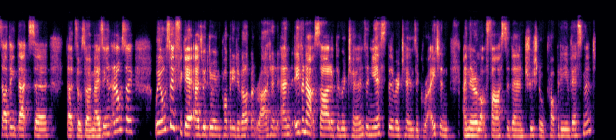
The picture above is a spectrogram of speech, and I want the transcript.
So I think that's uh, that's also amazing, and, and also we also forget as we're doing property development, right? And and even outside of the returns, and yes, the returns are great, and and they're a lot faster than traditional property investment.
